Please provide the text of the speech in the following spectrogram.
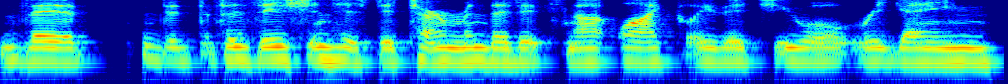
that the physician has determined that it's not likely that you will regain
